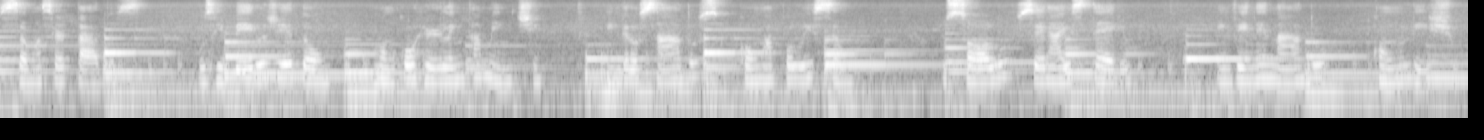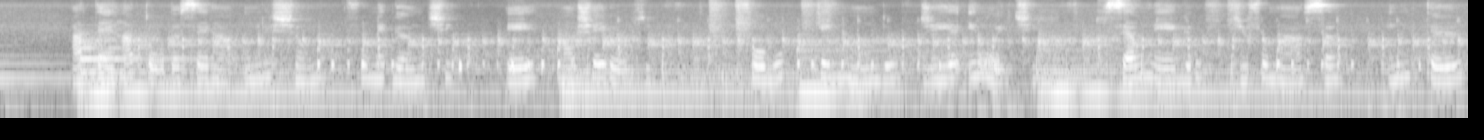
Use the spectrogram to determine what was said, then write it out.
são acertadas. Os ribeiros de Edom vão correr lentamente, engrossados com a poluição. O solo será estéril, envenenado com o lixo. A terra toda será um lixão fumegante e mal cheiroso, fogo queimando dia e noite, céu negro de fumaça interminável.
